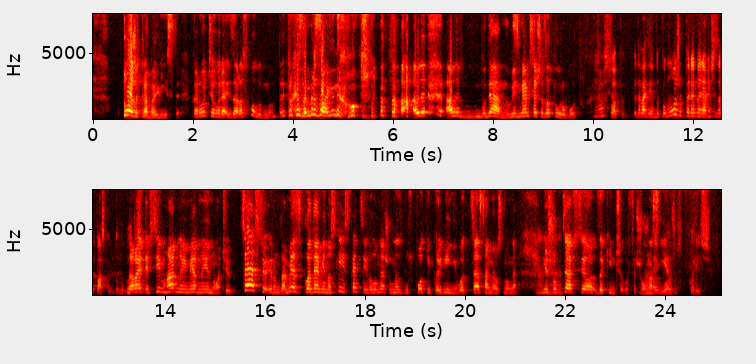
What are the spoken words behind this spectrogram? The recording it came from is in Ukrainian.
Теж треба лізти. Коротше говоря, і зараз холодно, то й трохи замерзаю, не хочу. але, але будемо, візьмемося ще за ту роботу. Ну все, давайте я допоможу, переберемо, я ще закваску буду готувати. Давайте всім гарної мирної ночі. Це все ерунда. Ми складемо і носки, і спеції. Головне, щоб у нас був спокій в країні. От це саме основне. І щоб це все закінчилося, що у нас є. Боже, скоріше.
